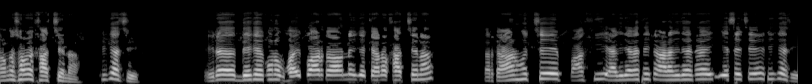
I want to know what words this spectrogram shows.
সঙ্গে সঙ্গে খাচ্ছে না, ঠিক আছে? এটা দেখে কোনো ভয় পাওয়ার কারণে যে কেন খাচ্ছে না। তার কারণ হচ্ছে পাখি এক জায়গা থেকে আরেক জায়গায় এসেছে, ঠিক আছে?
